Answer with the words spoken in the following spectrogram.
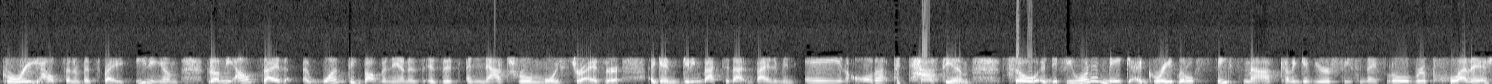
great health benefits by eating them. But on the outside, one thing about bananas is it's a natural moisturizer. Again, getting back to that vitamin A and all that potassium. So if you want to make a great little face mask, kind of give your face a nice little replenish,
